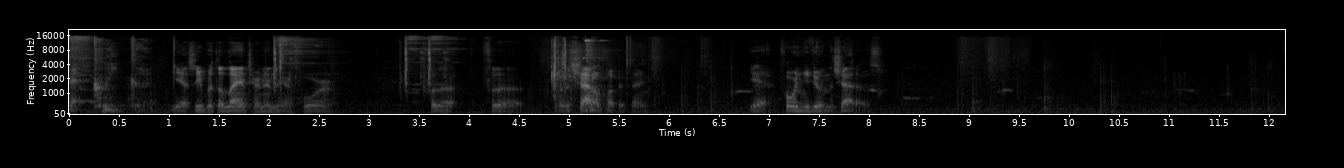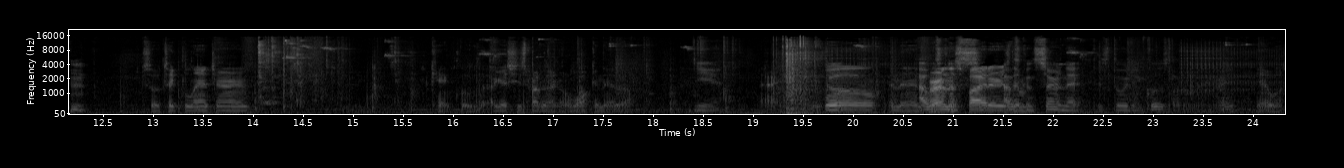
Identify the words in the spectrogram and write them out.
That clean cut. Yeah, so you put the lantern in there for for the for the for the shadow puppet thing. Yeah, for when you're doing the shadows. Hmm. So take the lantern. Can't close it. I guess she's probably not gonna walk in there though. Yeah. Alright, here we go. And then I burn the spiders. I was then concerned that this door didn't close all the way, right? yeah, it was.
